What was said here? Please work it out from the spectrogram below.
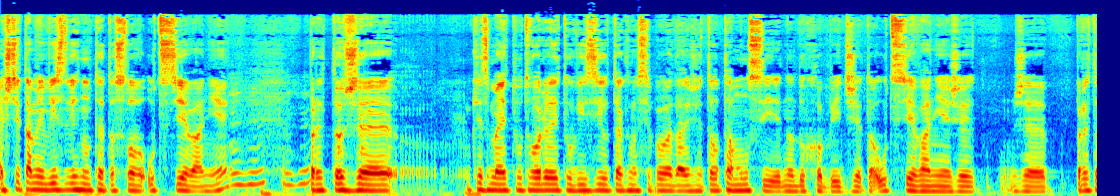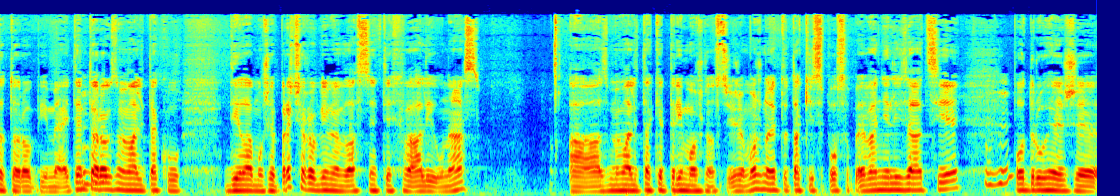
ešte tam je vyzdvihnuté to slovo uctievanie, pretože keď sme tu tvorili tú víziu, tak sme si povedali, že to tam musí jednoducho byť, že to uctievanie, že, že preto to robíme. Aj tento mm-hmm. rok sme mali takú dilemu, že prečo robíme vlastne tie chvály u nás, a sme mali také tri možnosti, že možno je to taký spôsob evangelizácie, uh-huh. po druhé, že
